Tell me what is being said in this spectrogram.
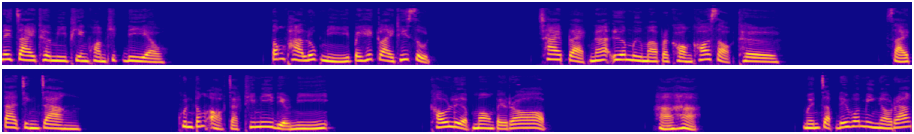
ในใจเธอมีเพียงความคิดเดียว ต้องพาลูกหนีไปให้ไกลที่สุด ชายแปลกหน้าเอื้อมมือมาประคองข้อศอกเธอ สายตาจริงจัง คุณต้องออกจากที่นี่เดี๋ยวนี้ เขาเหลือบมองไปรอบ หาหะเหมือนจับได้ว่ามีเงาร่าง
